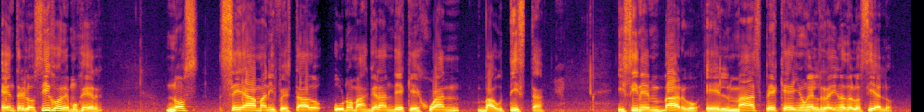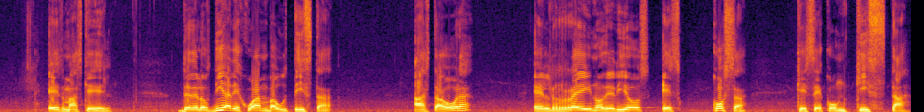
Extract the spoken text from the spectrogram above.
entre los hijos de mujer, no se ha manifestado uno más grande que Juan Bautista. Y sin embargo, el más pequeño en el reino de los cielos es más que él. Desde los días de Juan Bautista hasta ahora, el reino de Dios es cosa que se conquista.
